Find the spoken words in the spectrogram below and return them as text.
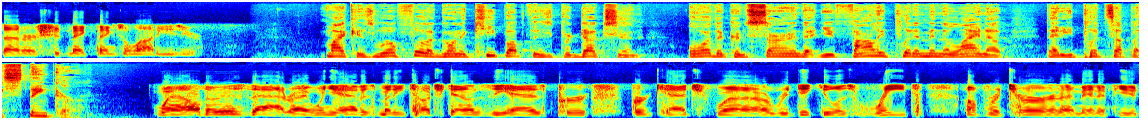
center should make things a lot easier. Mike, is Will Fuller going to keep up this production, or the concern that you finally put him in the lineup that he puts up a stinker? Well, there is that, right? When you have as many touchdowns as he has per per catch, uh, a ridiculous rate of return. I mean, if you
